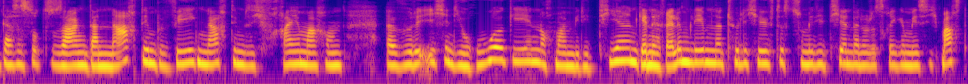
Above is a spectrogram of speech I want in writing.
das ist sozusagen dann nach dem Bewegen, nach dem sich freimachen, äh, würde ich in die Ruhe gehen, nochmal meditieren. Generell im Leben natürlich hilft es zu meditieren, wenn du das regelmäßig machst.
